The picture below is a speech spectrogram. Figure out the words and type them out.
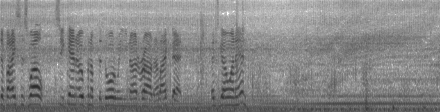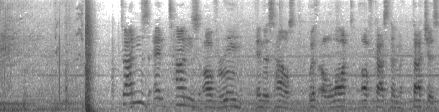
device as well so you can open up the door when you're not around I like that let's go on in tons and tons of room in this house with a lot of custom touches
